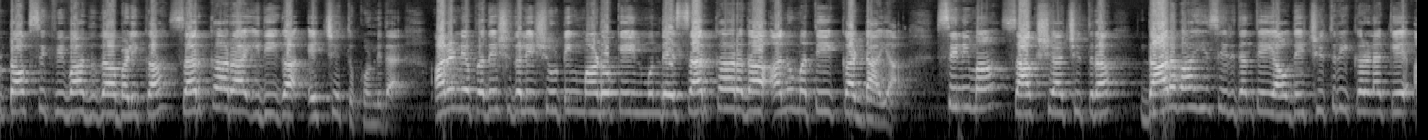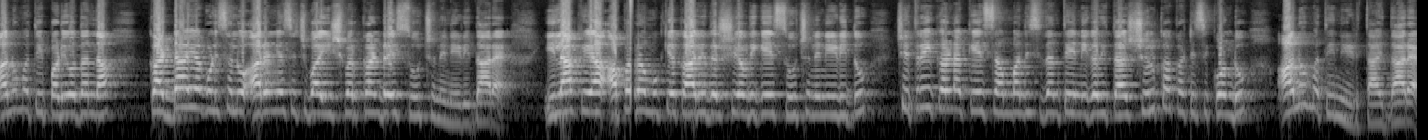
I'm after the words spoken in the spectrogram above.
ಟಾಕ್ಸಿಕ್ ವಿವಾದದ ಬಳಿಕ ಸರ್ಕಾರ ಇದೀಗ ಎಚ್ಚೆತ್ತುಕೊಂಡಿದೆ. ಅರಣ್ಯ ಪ್ರದೇಶದಲ್ಲಿ ಶೂಟಿಂಗ್ ಮಾಡೋಕೆ ಇನ್ಮುಂದೆ ಸರ್ಕಾರದ ಅನುಮತಿ ಕಡ್ಡಾಯ. ಸಿನಿಮಾ ಸಾಕ್ಷ್ಯ ಚಿತ್ರ ಧಾರಾವಾಹಿ ಸೇರಿದಂತೆ ಯಾವುದೇ ಚಿತ್ರೀಕರಣಕ್ಕೆ ಅನುಮತಿ ಪಡೆಯೋದನ್ನ ಕಡ್ಡಾಯಗೊಳಿಸಲು ಅರಣ್ಯ ಸಚಿವ ಈಶ್ವರ್ ಖಂಡ್ರೆ ಸೂಚನೆ ನೀಡಿದ್ದಾರೆ. ಇಲಾಖೆಯ ಅಪರ ಮುಖ್ಯ ಕಾರ್ಯದರ್ಶಿ ಅವರಿಗೆ ಸೂಚನೆ ನೀಡಿದ್ದು, ಚಿತ್ರೀಕರಣಕ್ಕೆ ಸಂಬಂಧಿಸಿದಂತೆ ನಿಗದಿತ ಶುಲ್ಕ ಕಟ್ಟಿಸಿಕೊಂಡು ಅನುಮತಿ ನೀಡ್ತಾ ಇದ್ದಾರೆ.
